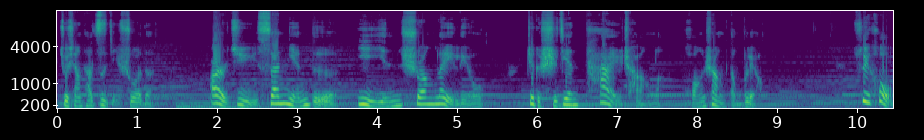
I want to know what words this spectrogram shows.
就像他自己说的：“二句三年得，一吟双泪流。”这个时间太长了，皇上等不了。最后，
